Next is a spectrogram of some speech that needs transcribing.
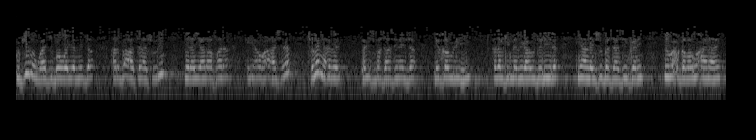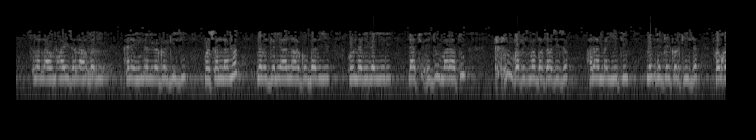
wujuuban waajibo weeye midda arbacata ashhurin bilayaal afara iyo wa cashra toban habeen bay isbasaasinaysaa liqowlihi hadalkii nabigaa u daliila inaan laysu basaasin karin in wax qaba waxaan ahay sala allahu naxariis allaha badiye caleyhi nabiga korkiisii wasalama nabadgelya allaha ku badiye uu nabiga yihi laa tuxidu lmaraatu qof isma basaasiso calaa mayitin mid dhintay korkiisa fowqa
